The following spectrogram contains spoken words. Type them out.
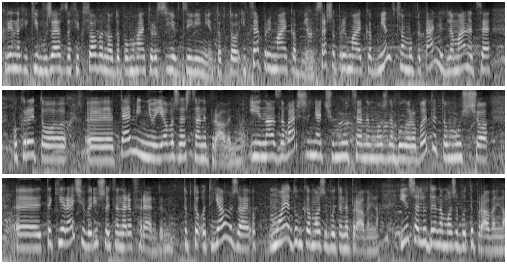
країнах, які вже зафіксовано допомагають Росії в цій війні. Тобто і це приймає Кабмін. Все, що приймає Кабмін в цьому питанні, для мене це покрито е, темінню. Я вважаю, що це неправильно. І на завершення, чому це не можна було робити, тому що е, такі речі вирішуються на референдумі. Тобто, от я вважаю, моя думка може бути неправильна, інша людина може бути правильна.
